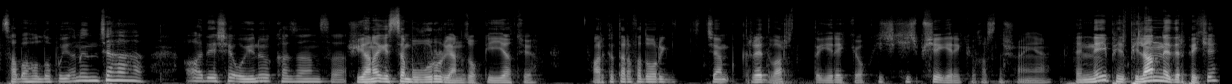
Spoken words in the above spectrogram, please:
sabah olup uyanınca ADŞ oyunu kazansa. Şu yana geçsem bu vurur yalnız ok iyi atıyor. Arka tarafa doğru gideceğim. Red var da gerek yok. Hiç hiçbir şeye gerek yok aslında şu an ya. E ne plan nedir peki?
